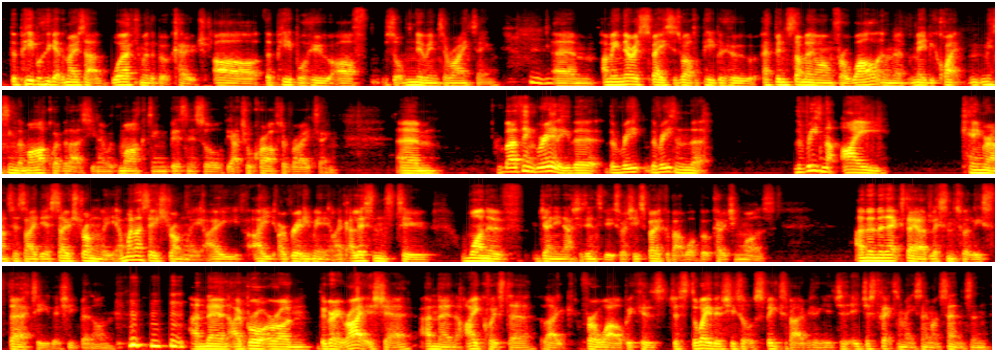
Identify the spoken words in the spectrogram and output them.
the people who get the most out of working with a book coach are the people who are f- sort of new into writing. Mm-hmm. Um, I mean, there is space as well for people who have been stumbling along for a while and are maybe quite missing the mark, whether that's you know with marketing, business, or the actual craft of writing. Um, but I think really the the re- the reason that the reason that I came around to this idea so strongly, and when I say strongly, I I, I really mean it. Like I listened to one of Jennie Nash's interviews where she spoke about what book coaching was. And then the next day, I'd listened to at least 30 that she'd been on. and then I brought her on the Great Writers Share. And then I quizzed her like for a while because just the way that she sort of speaks about everything, it just, it just clicks and makes so much sense. And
